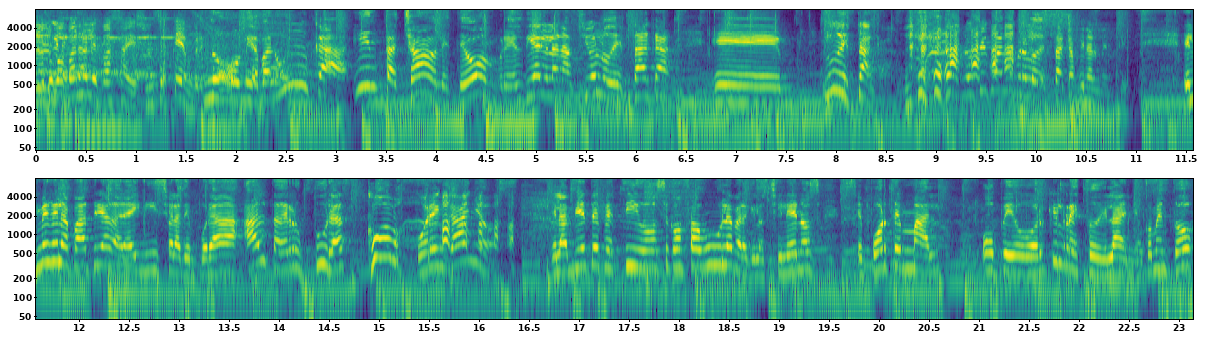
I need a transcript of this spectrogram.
Bueno, a tu papá no le pasa eso en septiembre. No, mi papá nunca. Intachable este hombre. El diario La Nación lo destaca. eh, lo destaca. no sé cuándo, pero lo destaca finalmente. El mes de la patria dará inicio a la temporada alta de rupturas. ¿Cómo? Por engaños. El ambiente festivo se confabula para que los chilenos se porten mal o peor que el resto del año, comentó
